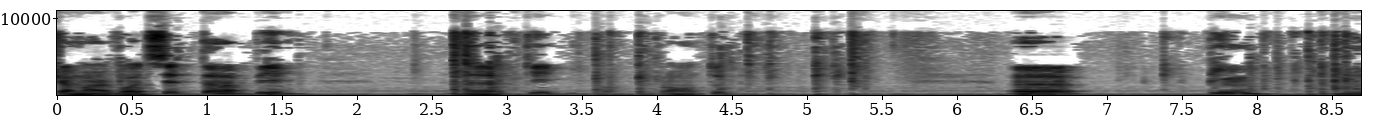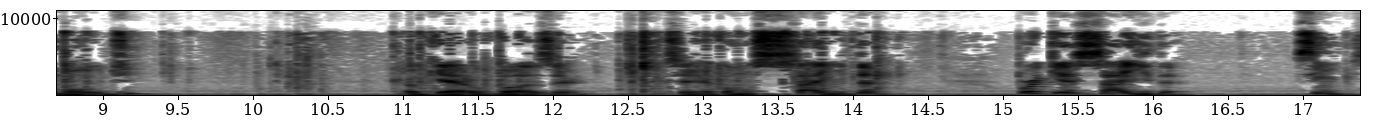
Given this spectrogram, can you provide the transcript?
chamar void setup aqui, pronto. Uh, pin mode. Eu quero o buzzer que seja como saída. Por que saída? Simples.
